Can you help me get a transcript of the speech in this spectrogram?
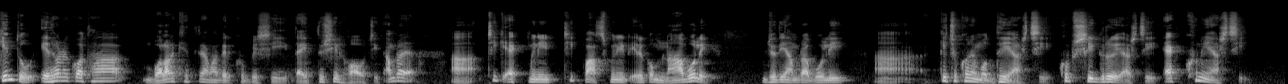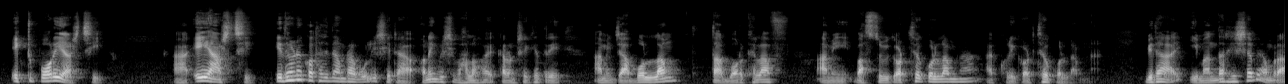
কিন্তু এ ধরনের কথা বলার ক্ষেত্রে আমাদের খুব বেশি দায়িত্বশীল হওয়া উচিত। আমরা ঠিক এক মিনিট, ঠিক পাঁচ মিনিট এরকম না বলে যদি আমরা বলি কিছুক্ষণের মধ্যেই আসছি, খুব শীঘ্রই আসছি, এক্ষুনি আসছি, একটু পরে আসছি এই আসছি, এ ধরনের কথা যদি আমরা বলি সেটা অনেক বেশি ভালো হয়। কারণ সেক্ষেত্রে আমি যা বললাম তার বরখেলাফ আমি বাস্তবিক অর্থেও করলাম না, আক্ষরিক অর্থেও করলাম না। বিধায় ইমানদার হিসাবে আমরা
